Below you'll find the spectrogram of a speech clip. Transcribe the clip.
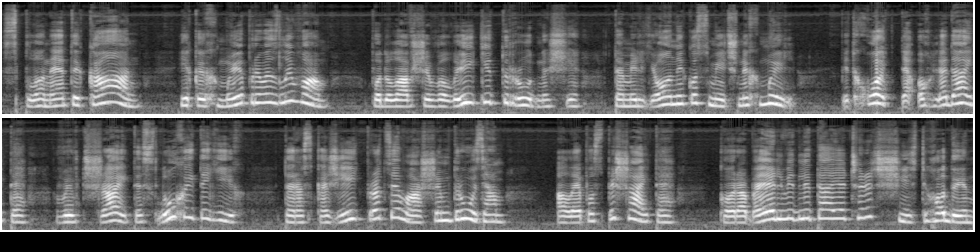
з планети Каан, яких ми привезли вам, подолавши великі труднощі та мільйони космічних миль. Підходьте, оглядайте, вивчайте, слухайте їх та розкажіть про це вашим друзям. Але поспішайте, корабель відлітає через шість годин.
